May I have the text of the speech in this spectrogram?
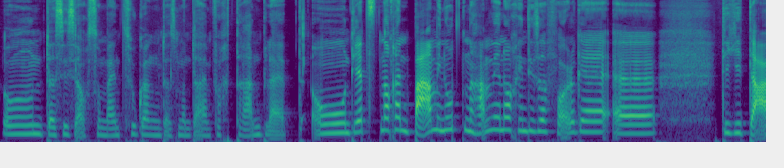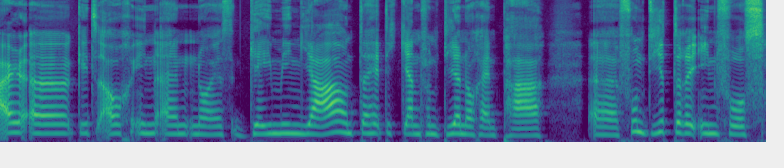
Und das ist auch so mein Zugang, dass man da einfach dran bleibt. Und jetzt noch ein paar Minuten haben wir noch in dieser Folge. Äh, digital äh, geht es auch in ein neues Gaming-Jahr und da hätte ich gern von dir noch ein paar äh, fundiertere Infos.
